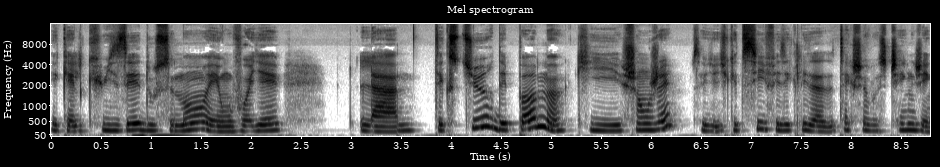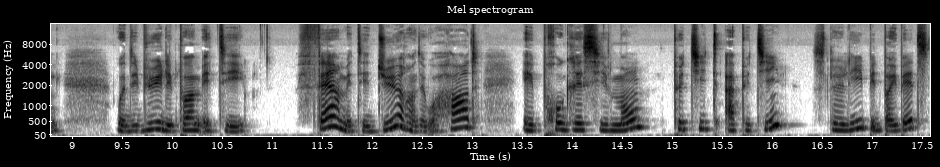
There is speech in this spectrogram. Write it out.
et qu'elles cuisaient doucement et on voyait la texture des pommes qui changeait. You could see physically that the texture was changing. Au début, les pommes étaient fermes, étaient dures, they were hard, et progressivement, petit à petit, slowly, bit by bit,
